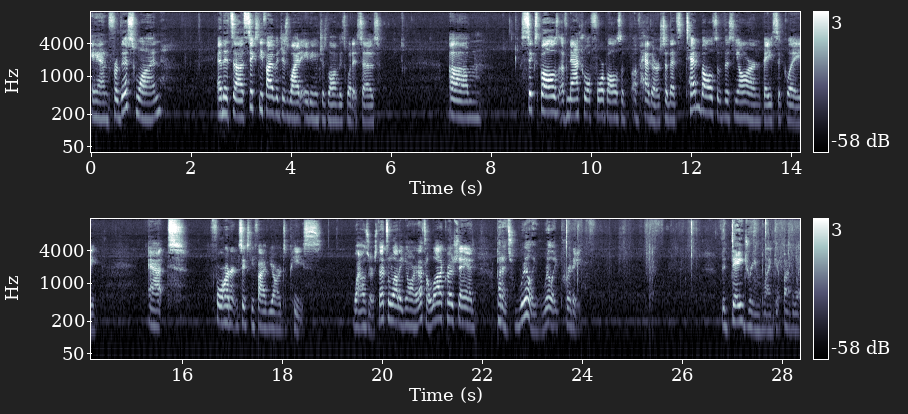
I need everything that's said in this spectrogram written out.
And for this one, and it's uh, 65 inches wide, 80 inches long is what it says. Um, six balls of natural, four balls of, of heather. So that's 10 balls of this yarn, basically, at 465 yards a piece. Wowzers. That's a lot of yarn. That's a lot of crocheting, but it's really, really pretty. The Daydream Blanket, by the way,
